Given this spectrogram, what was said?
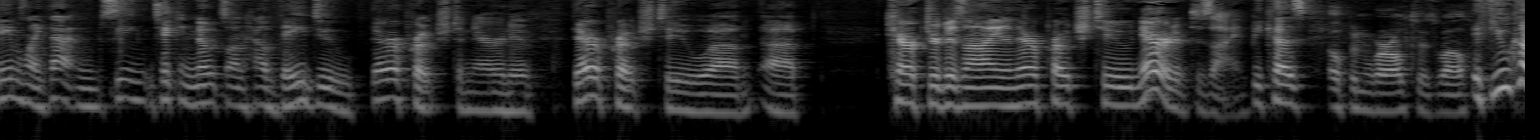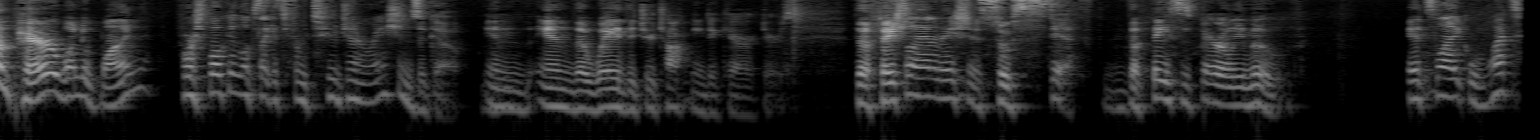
games like that, and seeing, taking notes on how they do their approach to narrative, their approach to uh, uh, character design, and their approach to narrative design. Because Open world as well. if you compare one to one, Forspoken looks like it's from two generations ago in in the way that you're talking to characters. The facial animation is so stiff; the faces barely move. It's like, what's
